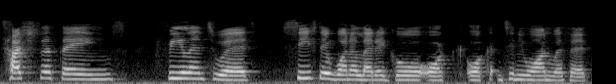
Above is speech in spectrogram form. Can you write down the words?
touch the things, feel into it, see if they want to let it go or or continue on with it.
